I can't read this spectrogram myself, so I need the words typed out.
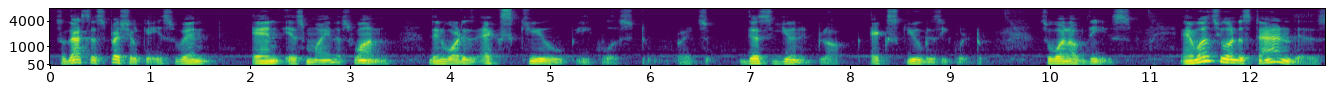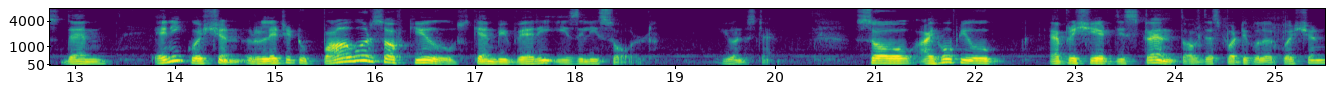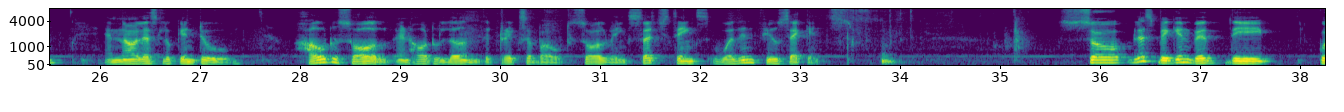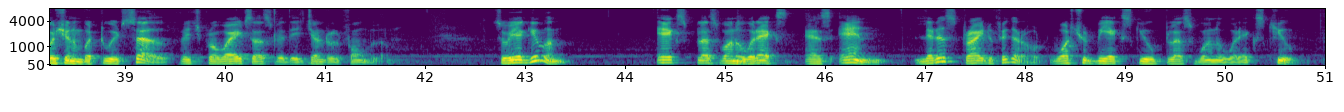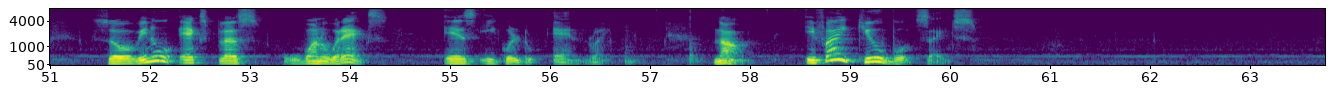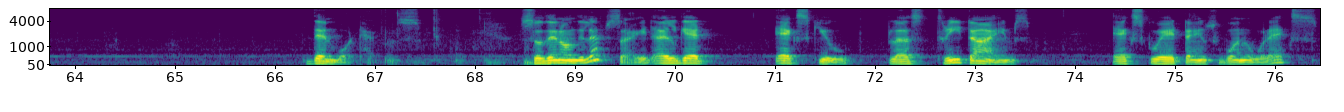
so that's a special case when n is minus 1, then what is x cube equals to, right? So this unit block, x cube is equal to. So one of these. And once you understand this, then any question related to powers of cubes can be very easily solved. You understand? So I hope you appreciate the strength of this particular question. And now let's look into how to solve and how to learn the tricks about solving such things within few seconds. So let's begin with the question number two itself, which provides us with a general formula. So we are given x plus 1 over x as n let us try to figure out what should be x cube plus 1 over x cube. So we know x plus 1 over x is equal to n, right? Now, if I cube both sides, then what happens? So then on the left side, I'll get x cube plus 3 times x squared times 1 over x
